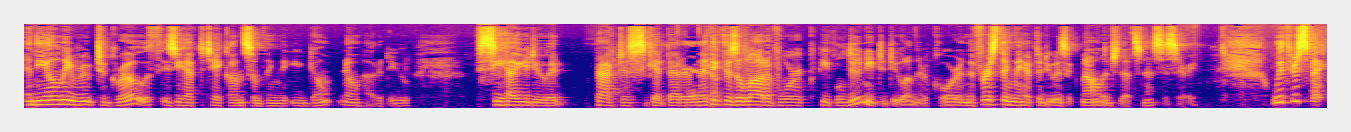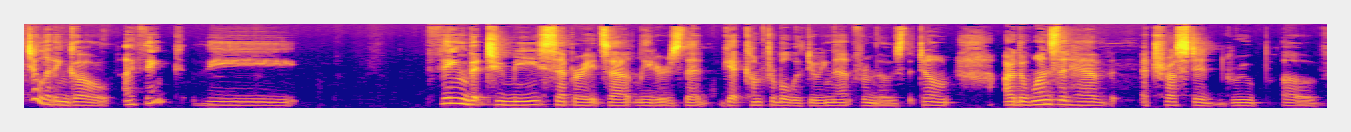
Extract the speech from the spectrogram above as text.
And the only route to growth is you have to take on something that you don't know how to do, see how you do it, practice, get better. And I think there's a lot of work people do need to do on their core. And the first thing they have to do is acknowledge that's necessary. With respect to letting go, I think the thing that to me separates out leaders that get comfortable with doing that from those that don't are the ones that have a trusted group of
